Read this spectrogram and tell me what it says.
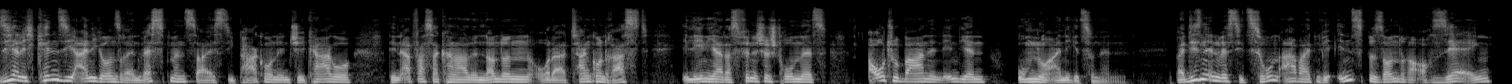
Sicherlich kennen Sie einige unserer Investments, sei es die Parkon in Chicago, den Abwasserkanal in London oder Tank und Rast, Elenia, das finnische Stromnetz, Autobahnen in Indien, um nur einige zu nennen. Bei diesen Investitionen arbeiten wir insbesondere auch sehr eng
